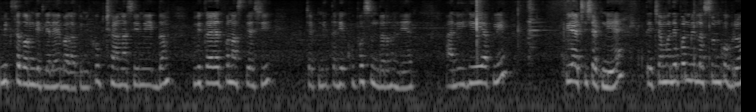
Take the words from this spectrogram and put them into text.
मिक्स करून घेतलेले आहे बघा तुम्ही. खूप छान अशी मी एकदम विकायला पण असते अशी चटणी. तर हे खूपच सुंदर झाली आहे. आणि ही आपली तिळाची चटणी आहे. त्याच्यामध्ये पण मी लसूण खोबरं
